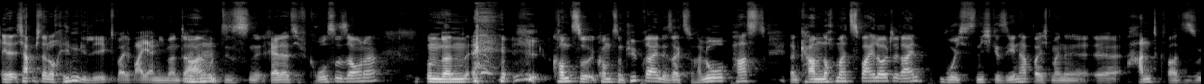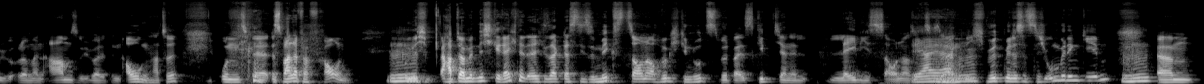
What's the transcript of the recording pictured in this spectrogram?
Äh, Ich habe mich dann auch hingelegt, weil war ja niemand da Mhm. und das ist eine relativ große Sauna. Und dann kommt so kommt so ein Typ rein, der sagt so Hallo, passt. Dann kamen noch mal zwei Leute rein, wo ich es nicht gesehen habe, weil ich meine äh, Hand quasi so oder meinen Arm so über den Augen hatte. Und äh, es waren einfach Frauen. Mhm. Und ich habe damit nicht gerechnet, ehrlich gesagt, dass diese Mixed Sauna auch wirklich genutzt wird, weil es gibt ja eine Ladies Sauna Ja, ja, sozusagen. mhm. Ich würde mir das jetzt nicht unbedingt geben. Mhm. Ähm,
